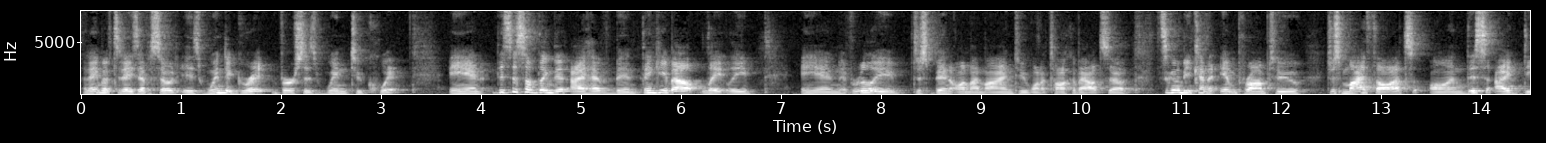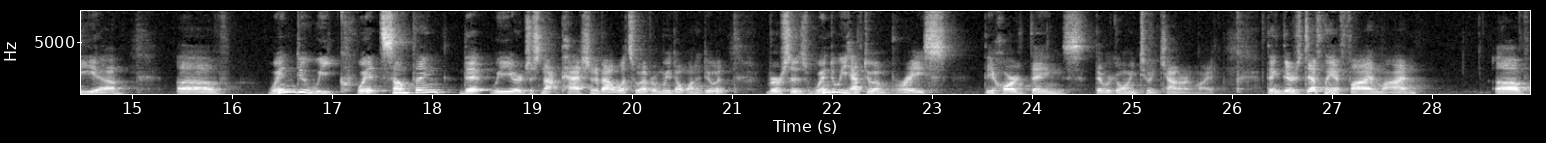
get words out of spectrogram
The name of today's episode is When to Grit versus When to Quit. And this is something that I have been thinking about lately and have really just been on my mind to want to talk about. So it's going to be kind of impromptu, just my thoughts on this idea of when do we quit something that we are just not passionate about whatsoever and we don't want to do it versus when do we have to embrace the hard things that we're going to encounter in life. I think there's definitely a fine line of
